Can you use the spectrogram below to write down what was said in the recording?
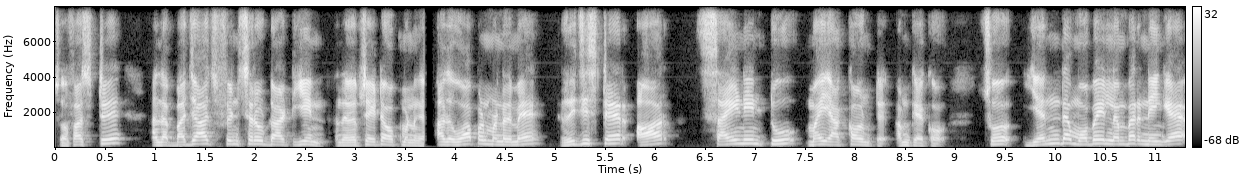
ஸோ ஃபஸ்ட்டு அந்த பஜாஜ் ஃபின்சர்வ் டாட் இன் அந்த வெப்சைட்டை ஓப்பன் பண்ணுங்க. அது ஓப்பன் பண்ணதுமே register or sign in to my account அப்படின்னு கேட்கும். ஸோ எந்த மொபைல் நம்பர் நீங்கள்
